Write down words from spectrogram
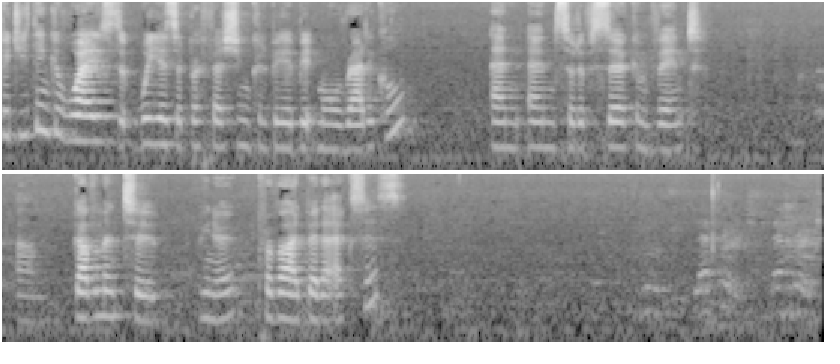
could you think of ways that we as a profession could be a bit more radical and, and sort of circumvent um, government to, you know, provide better access? Leverage, leverage.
